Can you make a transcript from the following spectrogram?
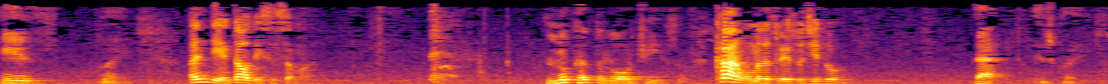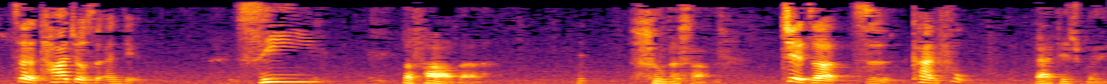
is grace? 恩典到底是什么？Look at the Lord Jesus. 看我们的主耶稣基督，That is grace. 这他就是恩典。See the Father through the Son. 借着子看父， That is grace.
